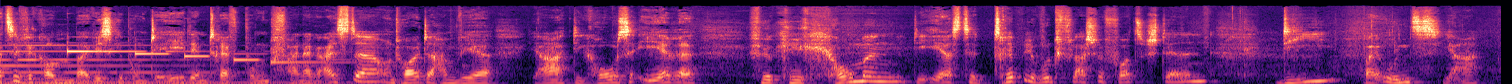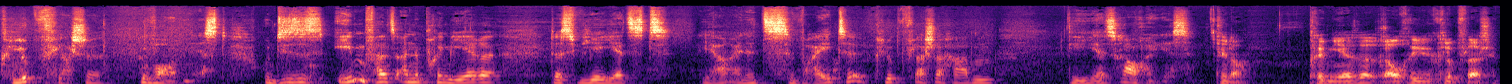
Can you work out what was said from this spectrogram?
Herzlich willkommen bei whisky.de, dem Treffpunkt feiner Geister. Und heute haben wir ja die große Ehre, für Kilchoman die erste Triple Wood Flasche vorzustellen, die bei uns ja Clubflasche geworden ist. Und dies ist ebenfalls eine Premiere, dass wir jetzt ja eine zweite Clubflasche haben, die jetzt rauchig ist. Genau. Premiere, rauchige Clubflasche.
